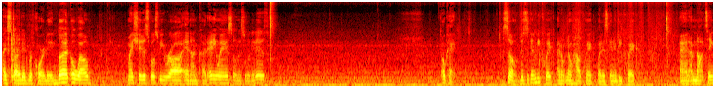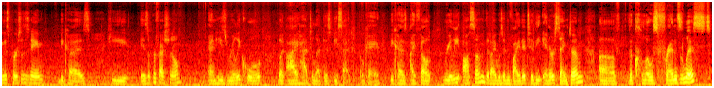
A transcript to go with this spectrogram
I started recording. But oh well, my shit is supposed to be raw and uncut anyway, so this is what it is. Okay, so this is gonna be quick. I don't know how quick, but it's gonna be quick. And I'm not saying this person's name because he is a professional and he's really cool but I had to let this be said, okay? Because I felt really awesome that I was invited to the inner sanctum of the close friends list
